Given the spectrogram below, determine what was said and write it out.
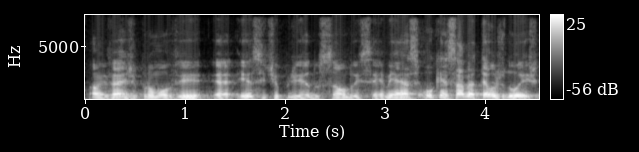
ao invés de promover é, esse tipo de redução do ICMS, ou quem sabe até os dois,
